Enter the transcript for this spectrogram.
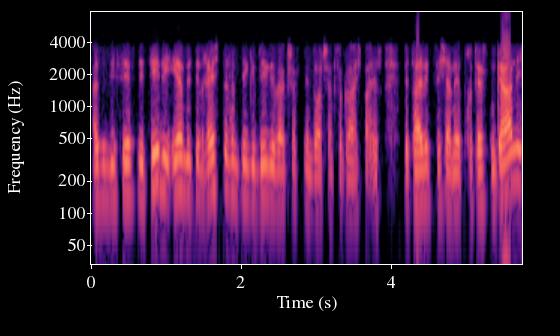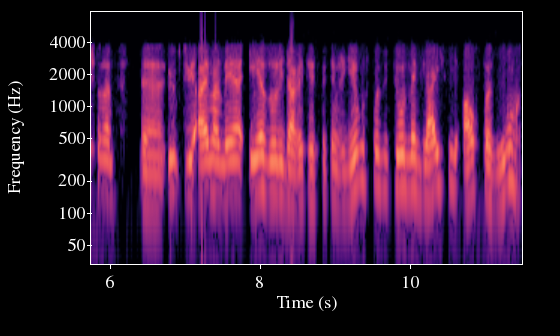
Also die CFDT, die eher mit den rechteren DGB-Gewerkschaften in Deutschland vergleichbar ist, beteiligt sich an den Protesten gar nicht, sondern äh, übt wie einmal mehr eher Solidarität mit den Regierungspositionen, wenngleich sie auch versucht,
